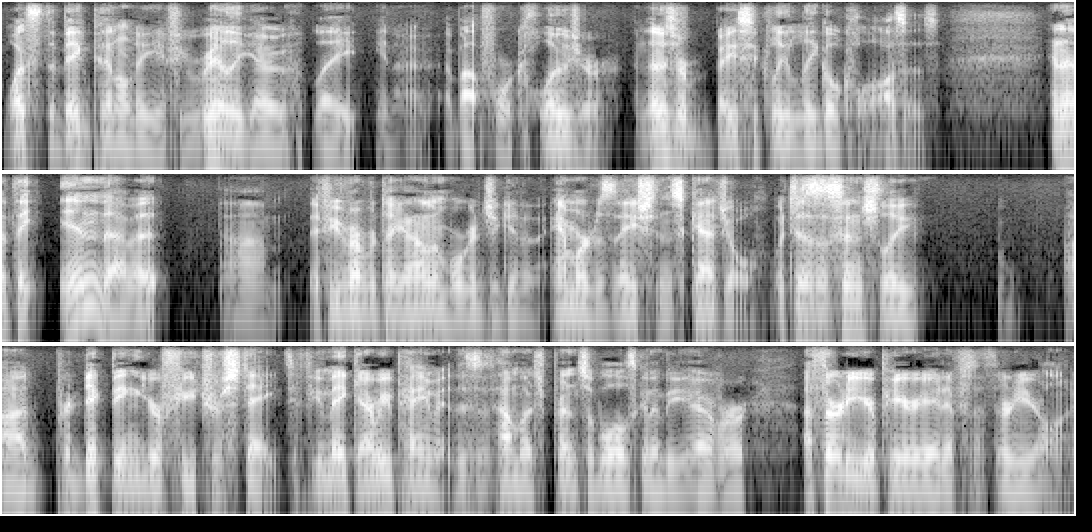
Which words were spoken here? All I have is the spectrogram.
what's the big penalty if you really go late, you know, about foreclosure. And those are basically legal clauses. And at the end of it, um, if you've ever taken out a mortgage, you get an amortization schedule, which is essentially uh, predicting your future states. If you make every payment, this is how much principal is going to be over a 30 year period if it's a 30 year loan.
